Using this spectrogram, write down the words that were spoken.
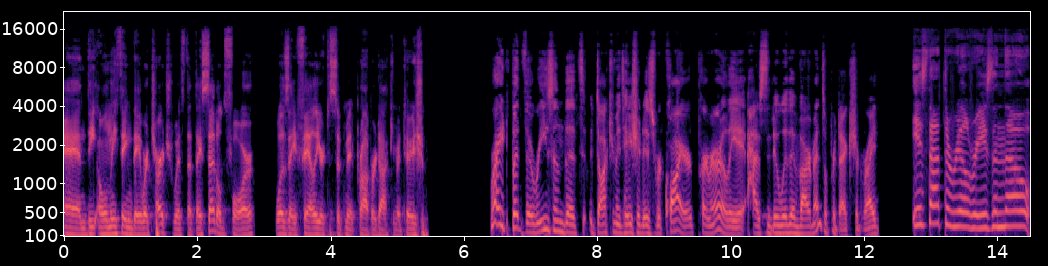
and the only thing they were charged with that they settled for was a failure to submit proper documentation. Right. But the reason that documentation is required primarily has to do with environmental protection, right? Is that the real reason, though?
